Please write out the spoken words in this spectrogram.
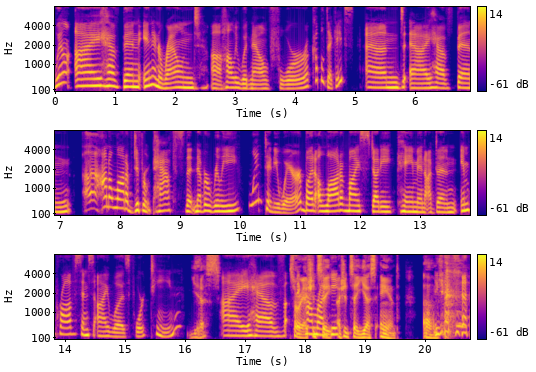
Well, I have been in and around uh, Hollywood now for a couple decades, and I have been uh, on a lot of different paths that never really went anywhere. But a lot of my study came in. I've done improv since I was 14. Yes. I have. Sorry, I should say I should say yes and. Um. Yes,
